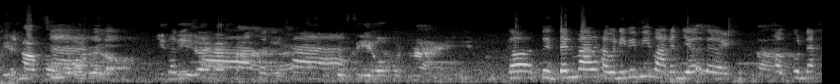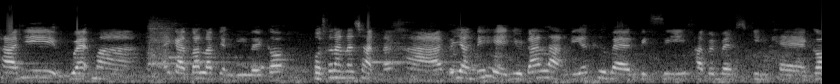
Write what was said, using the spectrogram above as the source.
วัสดีค่ะผมซีโอด้วยเหรอ ยินดีด้วยนะคะสวัสดีค่ะ เป็นซีโอคนใหม่ ก็ตื่นเต้นมากเลยค่ะวันนี้พี่ๆมากันเยอะเลย ค่ะ ขอบคุณนะคะที่แวะมาให้การต้อนรับอย่างดีเลยก็โฆษณาชัดนะคะ ก็อย่างที่เห็นอยู่ด้านหลังนี้ก็คือแบรนด์บิ๊กซีค่ะเป็นแบรนด์สกินแคร์ก็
